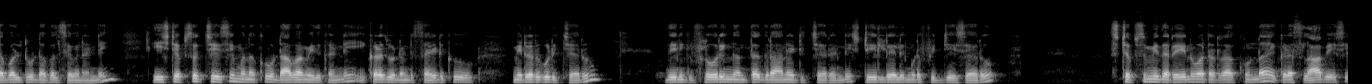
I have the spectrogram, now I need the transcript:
double two double seven అండి. ఈ స్టెప్స్ వచ్చేసి మనకు డాబా మీదకండి. ఇక్కడ చూడండి సైడ్కు మిర్రర్ కూడా ఇచ్చారు. దీనికి ఫ్లోరింగ్ అంతా గ్రానైట్ ఇచ్చారండి. స్టీల్ రైలింగ్ కూడా ఫిట్ చేశారు. స్టెప్స్ మీద రెయిన్ వాటర్ రాకుండా ఇక్కడ స్లాబ్ వేసి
